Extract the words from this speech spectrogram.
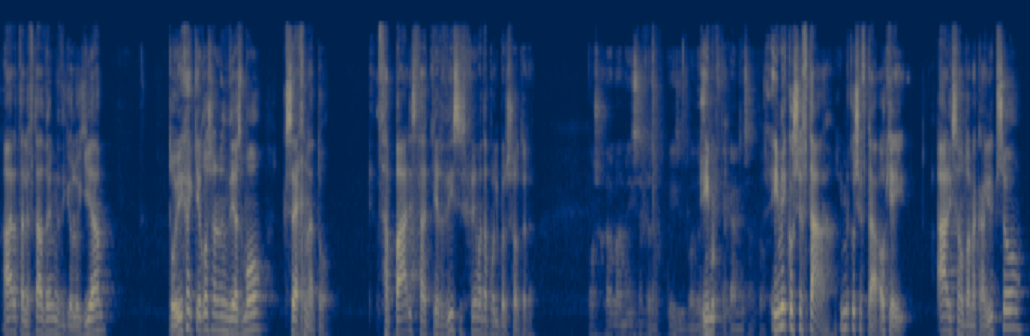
Άρα τα λεφτά δεν είναι δικαιολογία. Το είχα και εγώ σαν ενδοιασμό, ξέχνα το. Θα πάρεις, θα κερδίσεις χρήματα πολύ περισσότερα. Πόσο χρονών είσαι, θα το πει, δεν σκέφτεται κανείς αυτό. Είμαι 27. Είμαι 27. OK. Okay. Άρχισα να το ανακαλύψω.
